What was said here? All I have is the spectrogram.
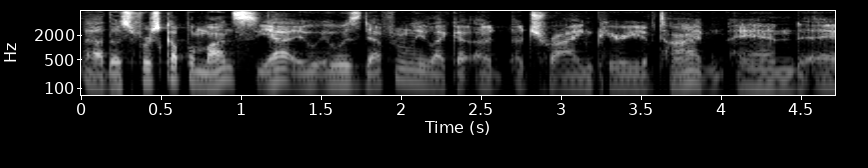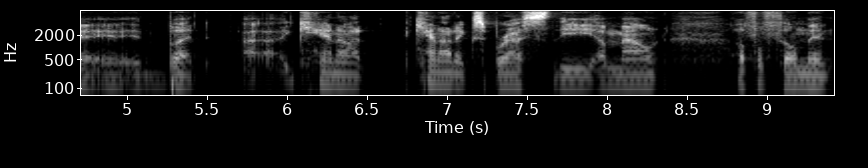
uh, those first couple months yeah it, it was definitely like a, a, a, trying period of time. And uh, but i cannot cannot express the amount a fulfillment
